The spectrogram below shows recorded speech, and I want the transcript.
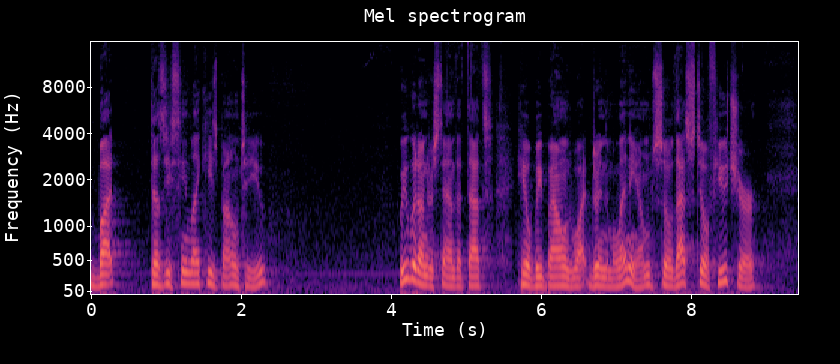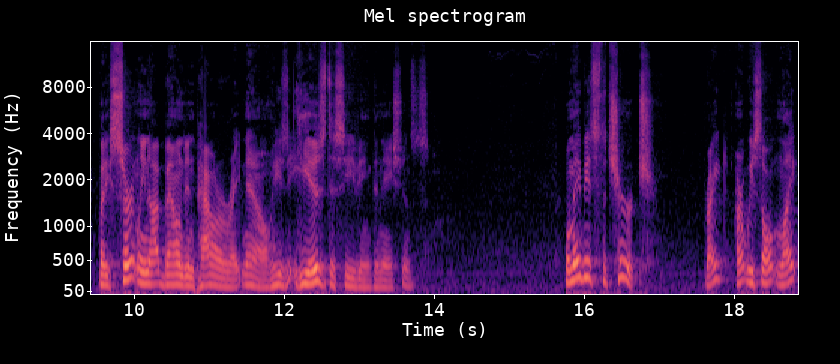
But does he seem like he's bound to you? we would understand that that's he'll be bound what during the millennium, so that's still future. But he's certainly not bound in power right now. He's, he is deceiving the nations. Well, maybe it's the church, right? Aren't we salt and light?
